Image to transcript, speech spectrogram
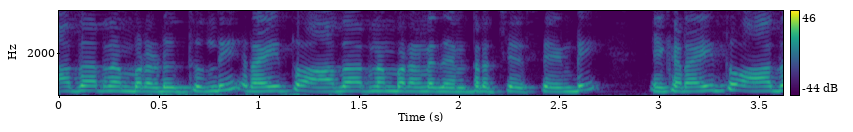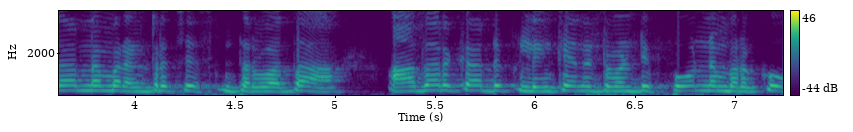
ఆధార్ నెంబర్ అడుగుతుంది. రైతు ఆధార్ నెంబర్ అనేది ఎంటర్ చేసేయండి. ఇక రైతు ఆధార్ నెంబర్ ఎంటర్ చేసిన తర్వాత ఆధార్ కార్డుకు లింక్ అయినటువంటి ఫోన్ నెంబర్కు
